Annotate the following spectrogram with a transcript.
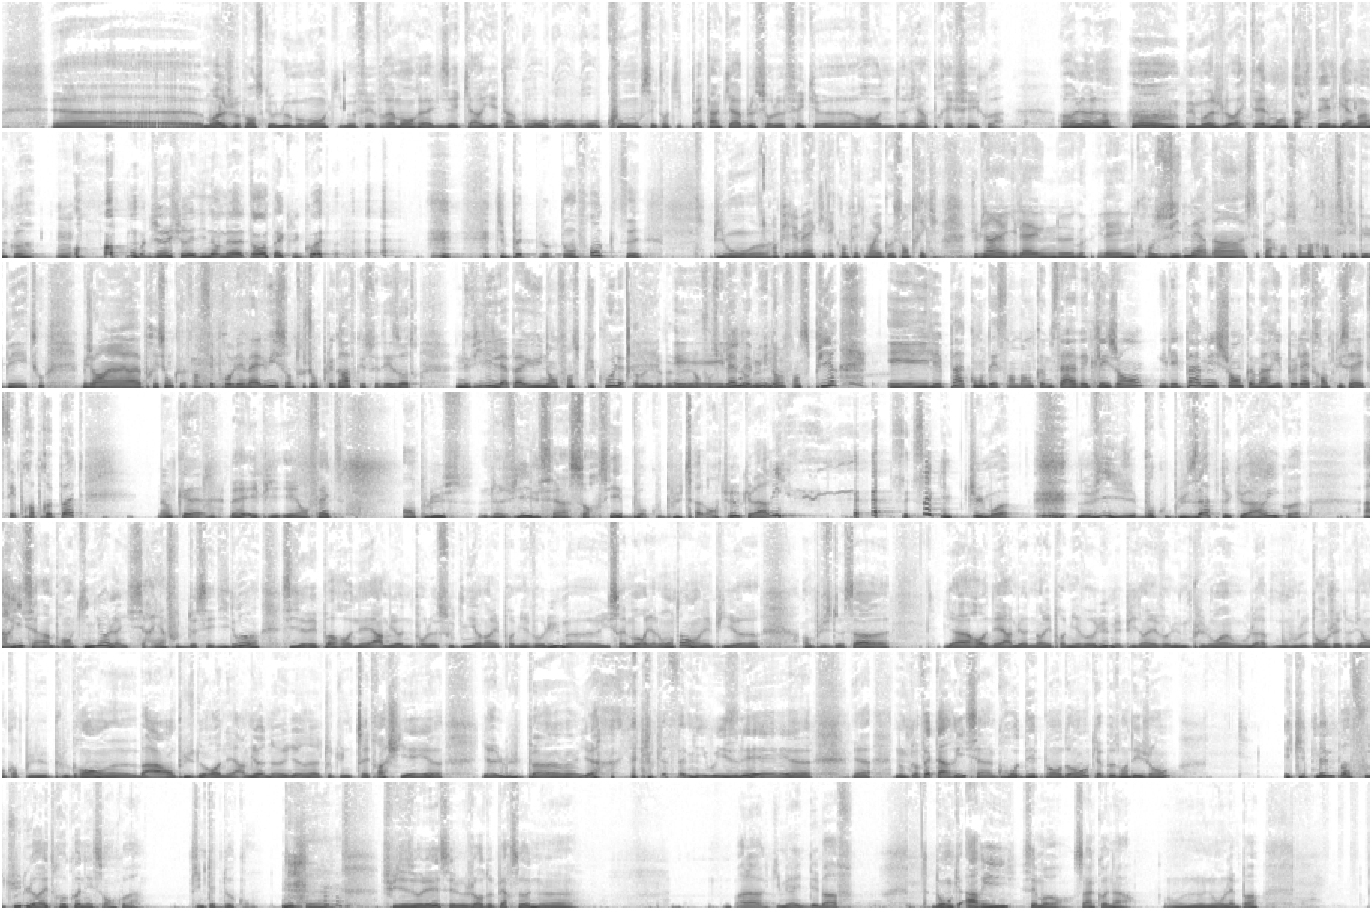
Euh, moi, je pense que le moment qui me fait vraiment réaliser qu'Harry est un gros, gros, gros con, c'est quand il pète un câble sur le fait que Ron devient préfet, quoi. Oh là là, Oh, mais moi je l'aurais tellement tarté le gamin, quoi. Mm. Oh mon dieu, je aurais dit non mais attends, t'as cru quoi Tu pètes plus haut que ton froc, tu sais. Puis bon, euh, Et puis le mec, il est complètement égocentrique. Je veux bien, il a une, il a une grosse vie de merde. Hein. Ses parents sont morts quand il est bébé et tout. Mais genre, on a l'impression que, enfin, ses problèmes à lui, ils sont toujours plus graves que ceux des autres. Neville, il a pas eu une enfance plus cool. ah bah, il a même Et eu une enfance il a pire, même eu une Neville. enfance pire. Et il est pas condescendant comme ça avec les gens. Il est pas méchant comme Harry peut l'être, en plus avec ses propres potes. Donc, euh, Ben, et puis, et en fait, en plus, Neville, c'est un sorcier beaucoup plus talentueux que Harry. c'est ça qui me tue, moi. Neville, il est beaucoup plus apte que Harry, quoi. Harry, c'est un branquignol, hein, il sait rien foutre de ses dix doigts. hein. S'il n'y avait pas Ron et Hermione pour le soutenir dans les premiers volumes, euh, il serait mort il y a longtemps. Et puis, euh, en plus de ça, euh, il y a Ron et Hermione dans les premiers volumes, et puis dans les volumes plus loin où, la, où le danger devient encore plus, plus grand, euh, bah, en plus de Ron et Hermione, il y en a toute une tétrachier, euh, il y a Lupin, il y a, il y a toute la famille Weasley. euh, il y a- Donc en fait, Harry, c'est un gros dépendant qui a besoin des gens, et qui est même pas foutu de leur être reconnaissant, quoi. C'est une tête de con. Je suis désolé, c'est le genre de personne, voilà, qui mérite des baffes. Donc Harry, c'est mort, c'est un connard. Nous, nous, on l'aime pas.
